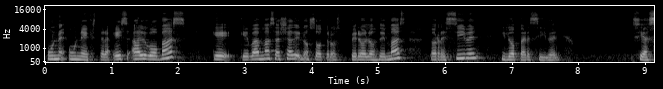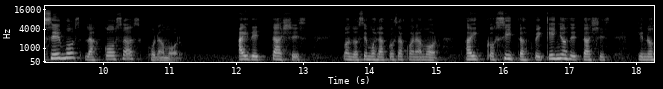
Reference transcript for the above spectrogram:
un, extra, es algo más que, que va más allá de nosotros, pero los demás lo reciben y lo perciben. Si hacemos las cosas con amor. Hay detalles cuando hacemos las cosas con amor. Hay cositas, pequeños detalles que nos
